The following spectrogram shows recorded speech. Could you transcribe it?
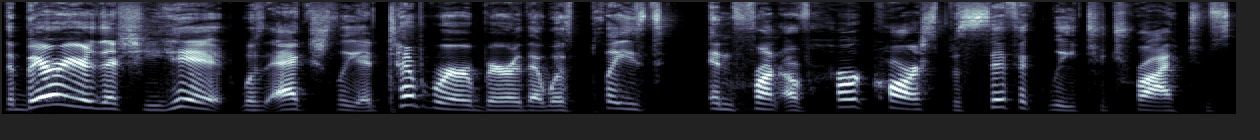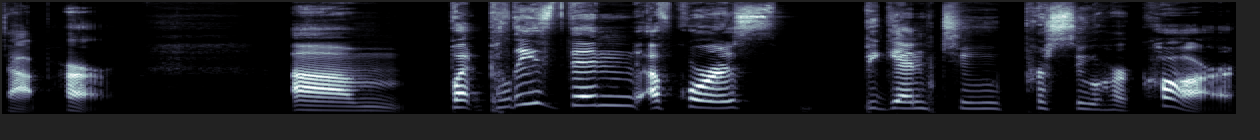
The barrier that she hit was actually a temporary barrier that was placed in front of her car specifically to try to stop her. Um, but police then, of course, began to pursue her car.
